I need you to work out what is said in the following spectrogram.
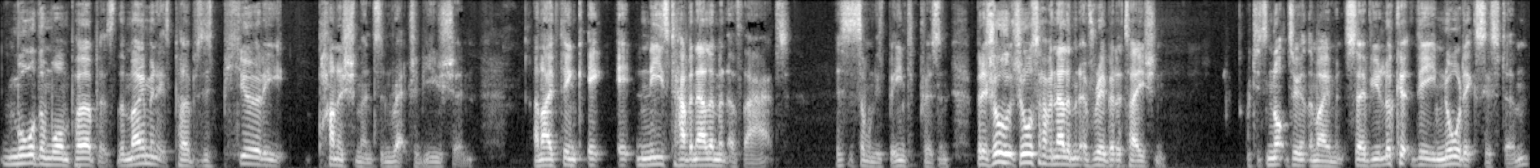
more than one purpose. The moment its purpose is purely punishment and retribution. And I think it, it needs to have an element of that. This is someone who's been to prison, but it should also have an element of rehabilitation, which it's not doing at the moment. So if you look at the Nordic system,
